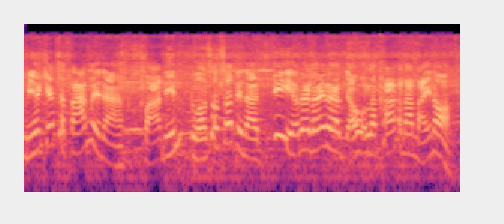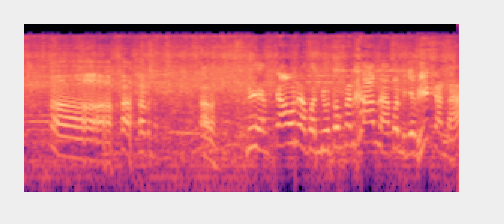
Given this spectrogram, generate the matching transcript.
เมียเก็บสตางค์เลยนะป่าดินตัวสดๆเลยนะจี้เอาได้เลยนะครับเดี๋ยวราคาขนาดไหนเนาะออเอาล่ะนี่เจ้าเนี่ยมันอยู่ตรงกันข้ามนะมันไม่จะพิษกันนะ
